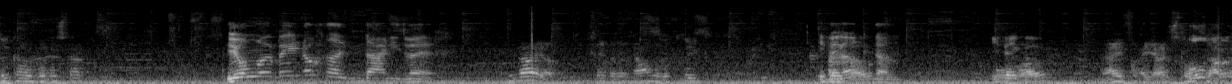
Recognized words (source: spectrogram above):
Een overgestapt. Jongen, ben je nog daar niet weg? Nou joh, zit er een andere. Maar welke dan? Iveco? Nee, van jou stond zo.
